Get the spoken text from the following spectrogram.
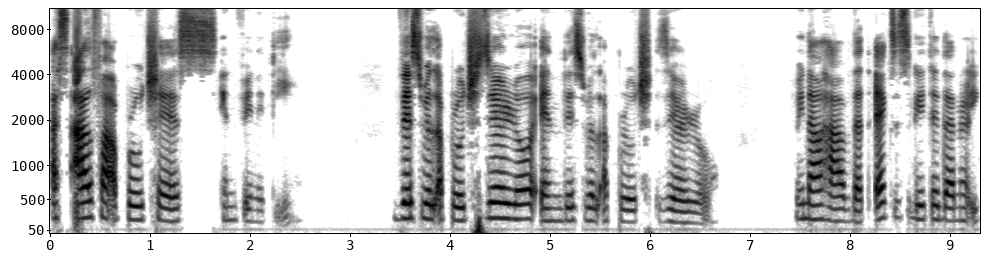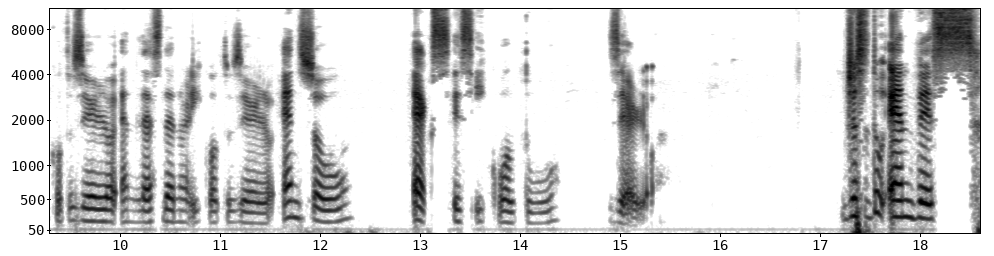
as alpha approaches infinity. This will approach 0 and this will approach 0 we now have that x is greater than or equal to 0 and less than or equal to 0. And so, x is equal to 0. Just to end this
